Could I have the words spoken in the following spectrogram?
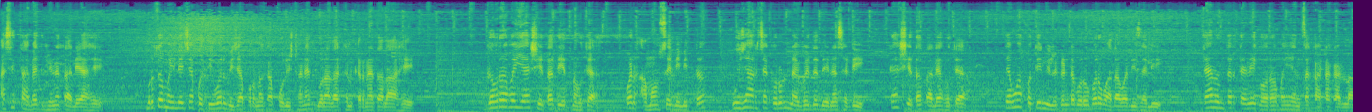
असे ताब्यात घेण्यात आले आहे. मृत महिलेच्या पतीवर विजापूर नाका पोलीस ठाण्यात गुन्हा दाखल करण्यात आला आहे. गौराबाई या शेतात येत नव्हत्या पण अमावस्येनिमित्त पूजा अर्चा करून नैवेद्य देण्यासाठी त्या शेतात आल्या होत्या. तेव्हा पती निलकंठ बरोबर वादावादी झाली. त्यानंतर त्याने गौराबाई यांचा काटा काढला.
